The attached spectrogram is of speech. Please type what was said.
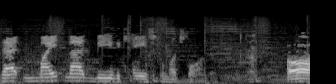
that might not be the case for much longer. Oh,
